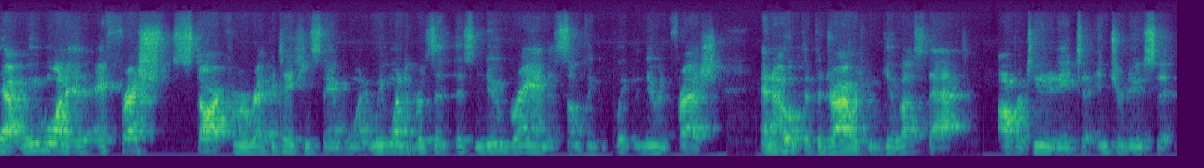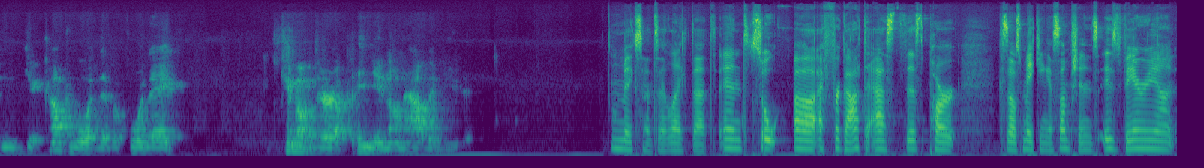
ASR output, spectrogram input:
that we wanted a fresh start from a reputation standpoint, and we wanted to present this new brand as something completely new and fresh, and hope that the drivers would give us that opportunity to introduce it and get comfortable with it before they came up with their opinion on how they viewed it. Makes sense. I like that. And so uh, I forgot to ask this part because I was making assumptions. Is Variant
